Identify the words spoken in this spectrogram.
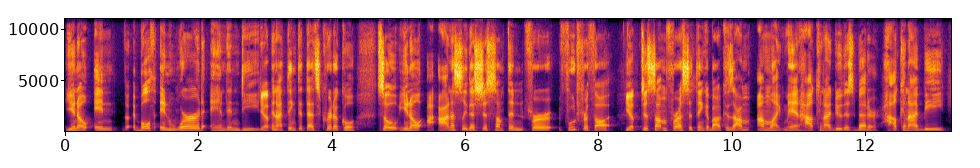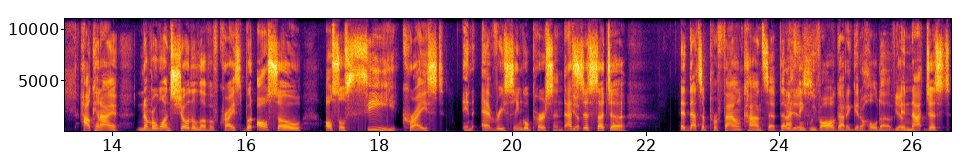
you know in both in word and in deed Yep. and i think that that's critical so you know I- honestly that's just something for food for thought Yep. just something for us to think about because i'm i'm like man how can i do this better how can i be how can i number one show the love of christ but also also see christ in every single person that's Yep. just such a eh, that's a profound concept that It i think we've all got to get a hold of Yep. and not just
